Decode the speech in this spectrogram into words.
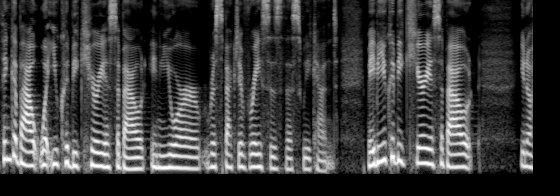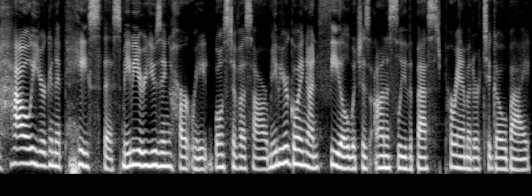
think about what you could be curious about in your respective races this weekend. Maybe you could be curious about you know how you're going to pace this. Maybe you're using heart rate most of us are. Maybe you're going on feel which is honestly the best parameter to go by.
